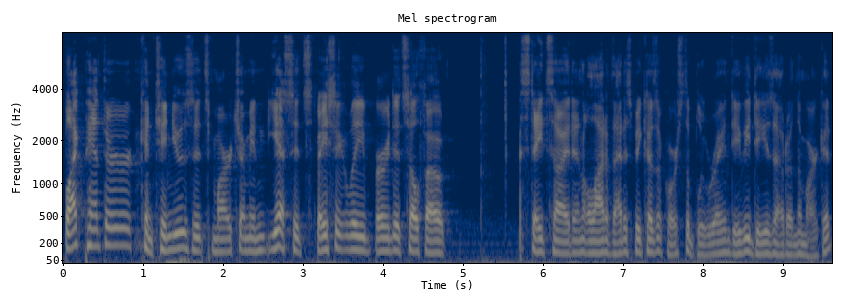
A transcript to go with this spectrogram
Black Panther continues its march. I mean, yes, it's basically burned itself out stateside, and a lot of that is because, of course, the Blu ray and DVD is out on the market.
